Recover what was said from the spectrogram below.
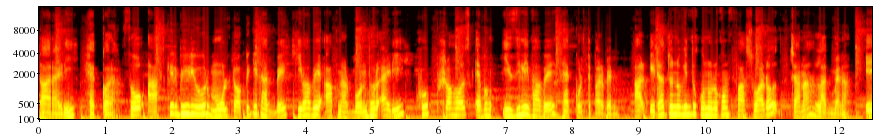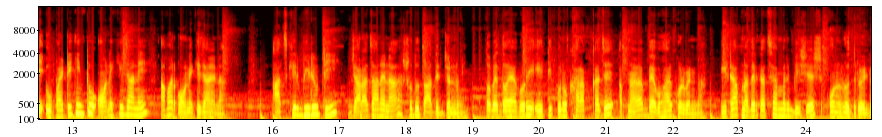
তার আইডি হ্যাক করা। তো আজকের ভিডিওর মূল টপিকই থাকবে কীভাবে আপনার বন্ধুর আইডি খুব সহজ এবং ইজিলি ভাবে হ্যাক করতে পারবেন। আর এটার জন্য কিন্তু কোনো রকম পাসওয়ার্ডও জানা লাগবে না। এই উপায়টি কিন্তু অনেকে জানে, আবার অনেকে জানে না। আজকের ভিডিওটি যারা জানে না, শুধু তাদের জন্যই। তবে দয়া করে এটি কোনো খারাপ কাজে আপনারা ব্যবহার করবেন না। এটা আপনাদের কাছে আমার বিশেষ অনুরোধ রইল।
